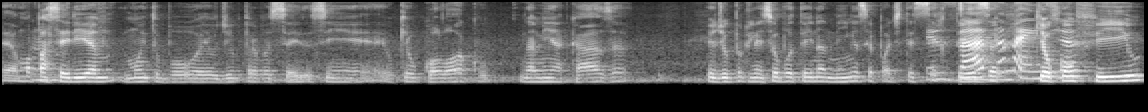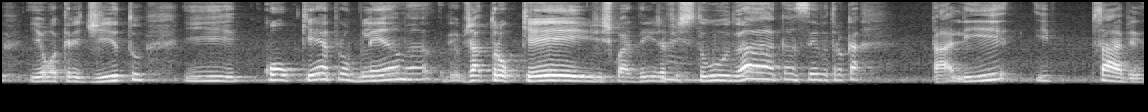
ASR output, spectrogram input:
É uma parceria muito boa. Eu digo para vocês assim, é, o que eu coloco na minha casa eu digo para o cliente, se eu botei na minha, você pode ter certeza Exatamente. que eu confio e eu acredito. E qualquer problema, eu já troquei esquadrilha, já fiz uhum. tudo. Ah, cansei, vou trocar. Tá ali e, sabe,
